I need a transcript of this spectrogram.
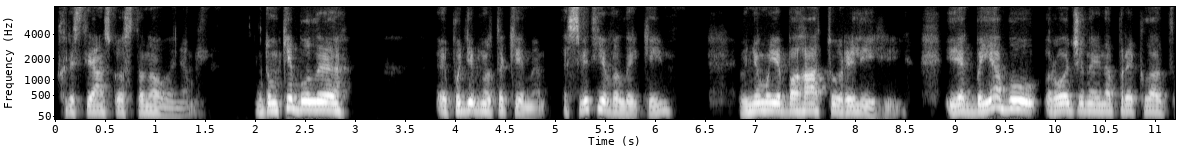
християнського становлення. Думки були подібно такими: світ є великий, в ньому є багато релігій. І якби я був роджений, наприклад,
